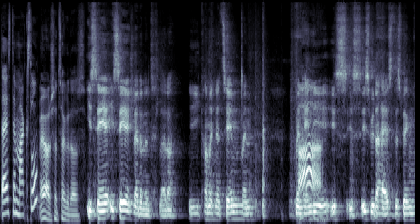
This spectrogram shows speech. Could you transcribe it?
Da ist der Maxl. Ja, das schaut sehr gut aus. Ich sehe, ich sehe euch leider nicht, leider. Ich kann euch nicht sehen. Mein mein ah. Handy ist, ist, ist wieder heiß, deswegen,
